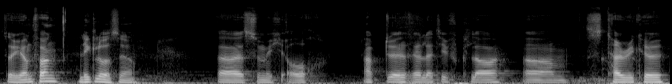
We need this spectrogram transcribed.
Soll ich anfangen? Leg los, ja. Äh, ist für mich auch aktuell relativ klar. Ähm, ist Tyreek Hill.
